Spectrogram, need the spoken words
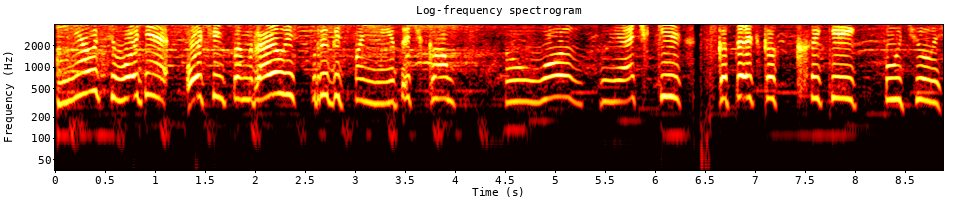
Мне вот сегодня очень понравилось прыгать по ниточкам, мячики катать, как хоккей получилось.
